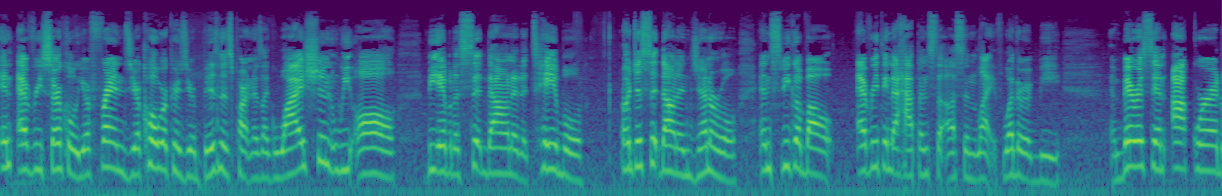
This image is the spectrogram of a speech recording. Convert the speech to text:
in every circle your friends your coworkers your business partners like why shouldn't we all be able to sit down at a table or just sit down in general and speak about everything that happens to us in life whether it be embarrassing awkward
